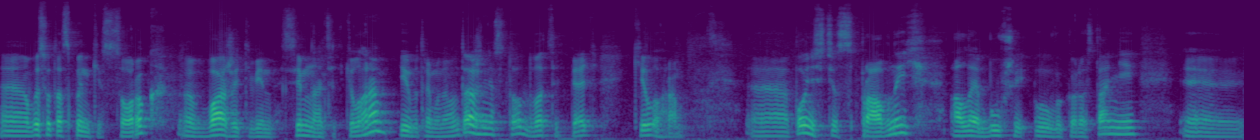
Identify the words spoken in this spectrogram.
висота спинки 40, е, важить він 17 кг і витримує навантаження 125 кг. Е, Повністю справний, але бувший у використанні е,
